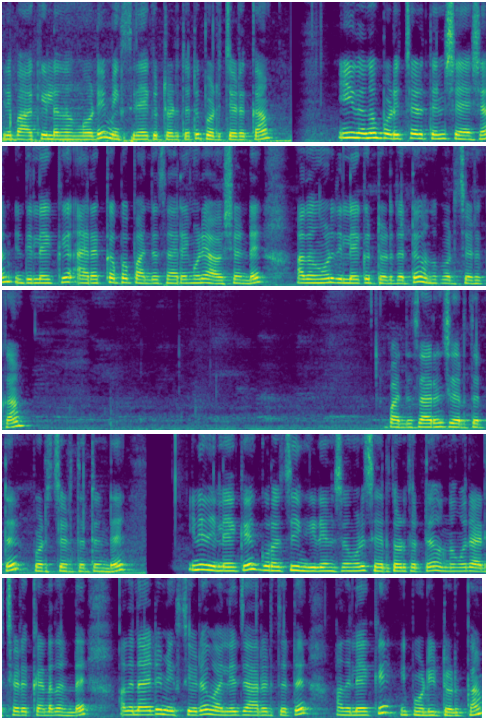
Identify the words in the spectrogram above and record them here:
ഇനി ബാക്കിയുള്ളതും കൂടി മിക്സിയിലേക്ക് ഇട്ടെടുത്തിട്ട് പൊടിച്ചെടുക്കാം. ഈ ഇതൊന്ന് പൊടിച്ചെടുത്തതിന് ശേഷം ഇതിലേക്ക് അരക്കപ്പ് പഞ്ചസാരയും കൂടി ആവശ്യമുണ്ട്. അതും കൂടി ഇതിലേക്ക് ഇട്ടെടുത്തിട്ട് ഒന്ന് പൊടിച്ചെടുക്കാം. പഞ്ചസാരയും ചേർത്തിട്ട് പൊടിച്ചെടുത്തിട്ടുണ്ട്. ഇനി ഇതിലേക്ക് കുറച്ച് ഇൻഗ്രീഡിയൻസും കൂടി ചേർത്ത് കൊടുത്തിട്ട് ഒന്നും കൂടി അടിച്ചെടുക്കേണ്ടതുണ്ട്. അതിനായിട്ട് മിക്സിയുടെ വലിയ ജാർ എടുത്തിട്ട് അതിലേക്ക് ഈ പൊടി ഇട്ടെടുക്കാം.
